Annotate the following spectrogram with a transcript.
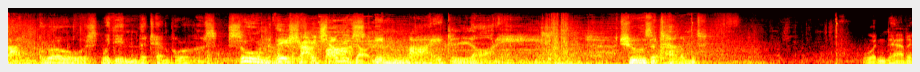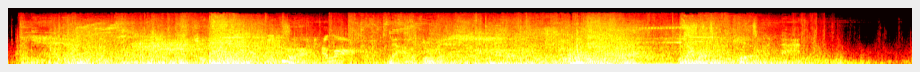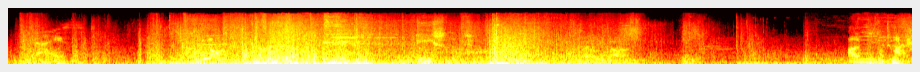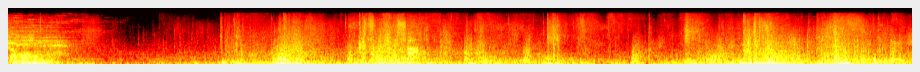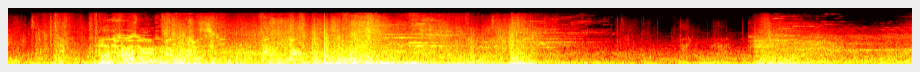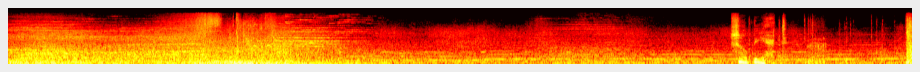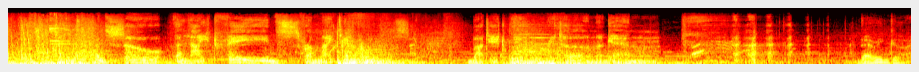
Sun grows within the temples. Soon they shall, It shall be done. in my glory. Choose a talent. Wouldn't have it. Allah! Untouchable. So be it. And so the light fades from my temples. But it will return again. Very good.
